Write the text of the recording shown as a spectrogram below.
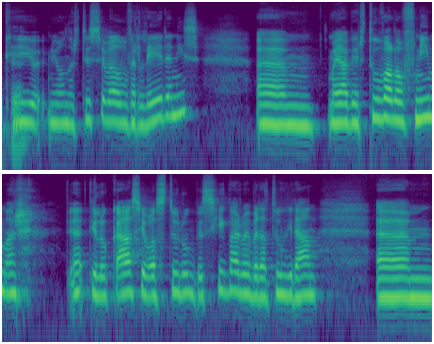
die nu ondertussen wel overleden is. Ehm, maar ja, weer toeval of niet, maar die locatie was toen ook beschikbaar. We hebben dat toen gedaan ehm,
